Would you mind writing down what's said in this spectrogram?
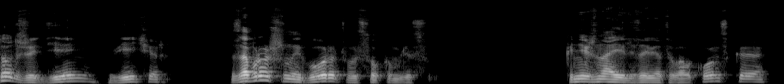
Тот же день, вечер, заброшенный город в высоком лесу. Княжна Елизавета Волконская,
